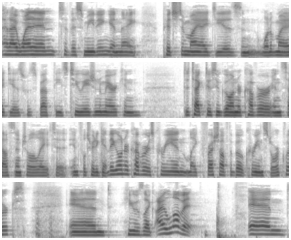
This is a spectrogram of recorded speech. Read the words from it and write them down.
And I went into this meeting and I pitched him my ideas, and one of my ideas was about these two Asian American detectives who go undercover in South Central LA to infiltrate again. They go undercover as Korean, like fresh off the boat Korean store clerks. And he was like, I love it. And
